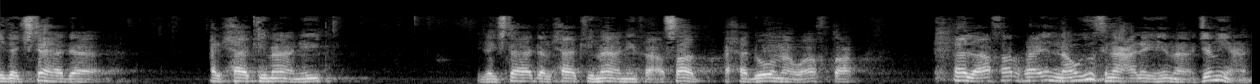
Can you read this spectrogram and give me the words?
إذا اجتهد الحاكمان إذا اجتهد الحاكمان فأصاب أحدهما وأخطأ. الآخر فإنه يثنى عليهما جميعا.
